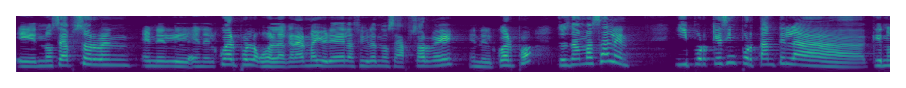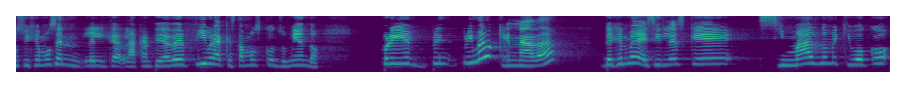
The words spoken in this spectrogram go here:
eh, no se absorben en el, en el cuerpo, o la gran mayoría de las fibras no se absorbe en el cuerpo, entonces nada más salen. ¿Y por qué es importante la, que nos fijemos en la cantidad de fibra que estamos consumiendo? primero que nada, déjenme decirles que, si más no me equivoco,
